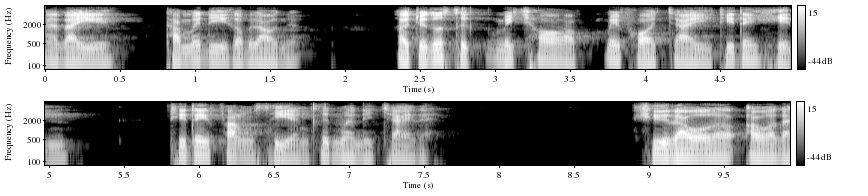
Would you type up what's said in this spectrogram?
อะไรทำไม่ดีกับเราเนี่ย เราจะรู้สึกไม่ชอบ ไม่พอใจที่ได้เห็น ที่ได้ฟังเสียงขึ้นมาในใจเลยคือเราเอาอะไร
